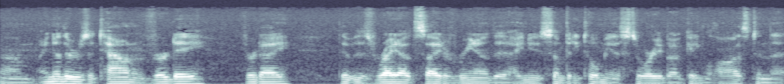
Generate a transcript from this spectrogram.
Um, I know there was a town of Verde, Verdi, that was right outside of Reno that I knew somebody told me a story about getting lost in the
